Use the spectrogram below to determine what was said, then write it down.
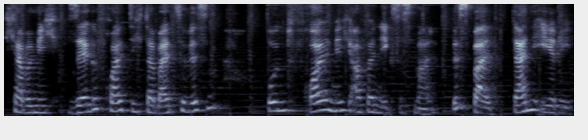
Ich habe mich sehr gefreut, dich dabei zu wissen und freue mich auf ein nächstes Mal. Bis bald, deine Eri.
